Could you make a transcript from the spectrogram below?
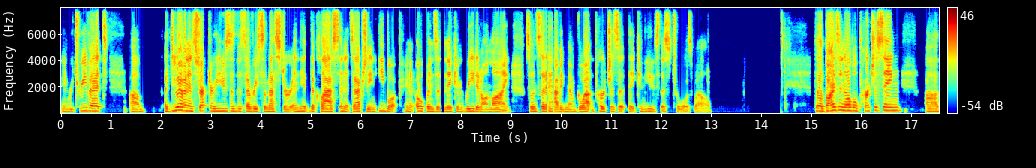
and retrieve it. Um, I do have an instructor who uses this every semester in the class, and it's actually an ebook, and it opens and they can read it online. So instead of having them go out and purchase it, they can use this tool as well. The Barnes & Noble purchasing, uh,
